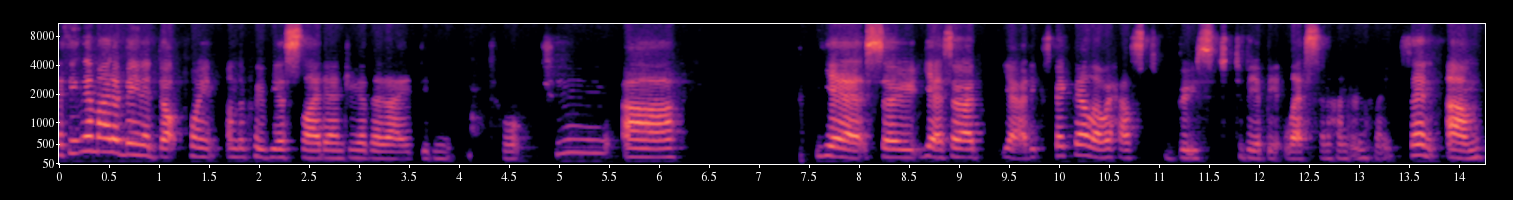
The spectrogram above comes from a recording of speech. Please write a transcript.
I think there might have been a dot point on the previous slide, Andrea, that I didn't talk to. Uh, yeah, so yeah, so I yeah, I'd expect our lower house boost to be a bit less than 120%. Um,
